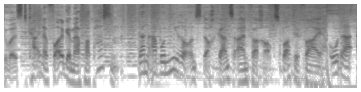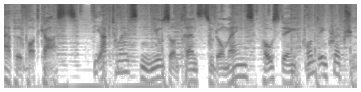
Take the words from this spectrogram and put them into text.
Du willst keine Folge mehr verpassen? Dann abonniere uns doch ganz einfach auf Spotify oder Apple Podcasts. Die aktuellsten News und Trends zu Domains, Hosting und Encryption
